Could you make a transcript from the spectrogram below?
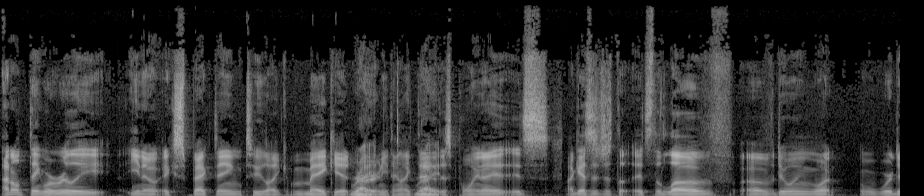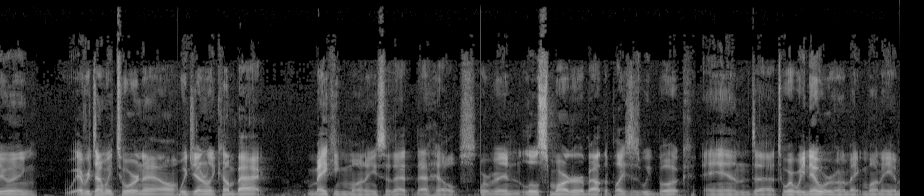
I don't think we're really, you know, expecting to like make it Right. or anything like that Right. at this point. It, it's, I guess, it's just the, it's the love of doing what we're doing. Every time we tour now, we generally come back making money, so that that helps. We're being a little smarter about the places we book, and uh, to where we know we're going to make money, or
